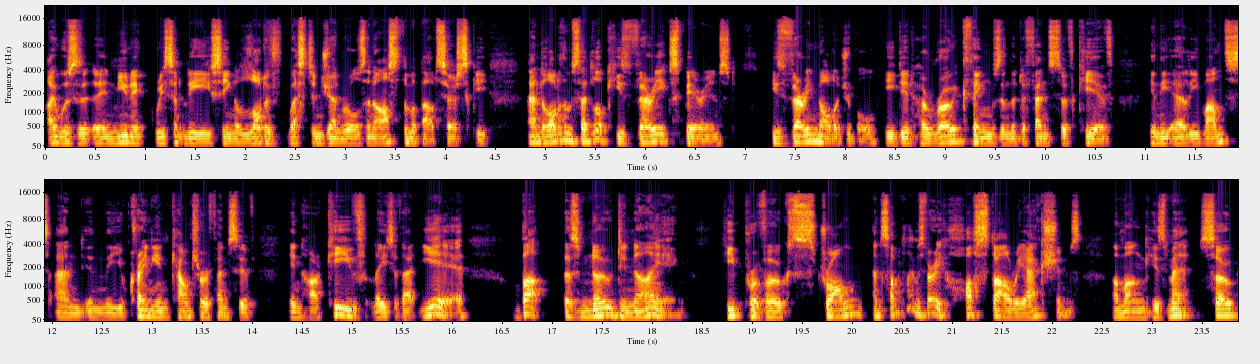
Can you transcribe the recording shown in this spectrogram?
I was uh, in Munich recently seeing a lot of Western generals and asked them about Syrsky, and a lot of them said, look, he's very experienced, he's very knowledgeable, he did heroic things in the defense of Kiev in the early months and in the Ukrainian counteroffensive in Kharkiv later that year. But there's no denying he provokes strong and sometimes very hostile reactions among his men. So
